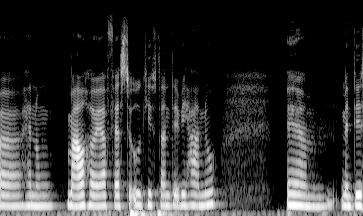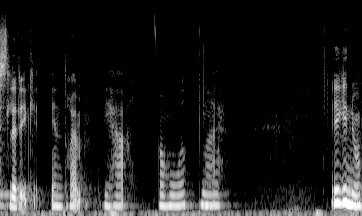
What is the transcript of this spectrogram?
og have nogle meget højere faste udgifter end det, vi har nu. Øhm, men det er slet ikke en drøm, vi har overhovedet. Nej. Ikke nu.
